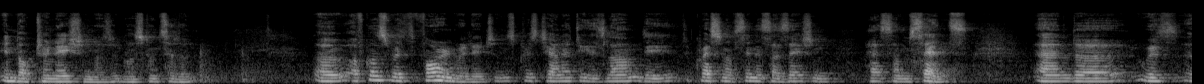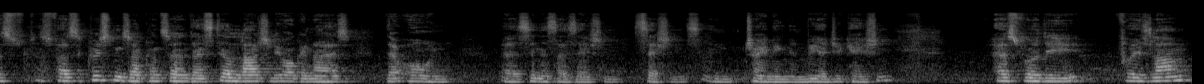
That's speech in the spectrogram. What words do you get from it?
indoctrination, as it was considered. Uh, of course, with foreign religions, Christianity, Islam, the, the question of sinicization has some sense. And uh, with, as, as, far as the Christians are concerned, they still largely organize their own uh, sessions and training and re-education. As for, the, for Islam,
